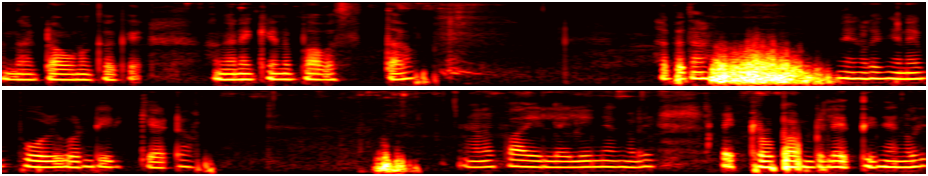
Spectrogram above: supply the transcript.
എന്നാൽ ടൗണിലേക്കൊക്കെ അങ്ങനെയൊക്കെയാണ് ഇപ്പോൾ അവസ്ഥ. അപ്പോൾ താ ഞങ്ങളിങ്ങനെ പോയിക്കൊണ്ടിരിക്കുക കേട്ടോ അങ്ങനെ ഫൈനലി ഞങ്ങൾ പെട്രോൾ പമ്പിലെത്തി ഞങ്ങൾ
